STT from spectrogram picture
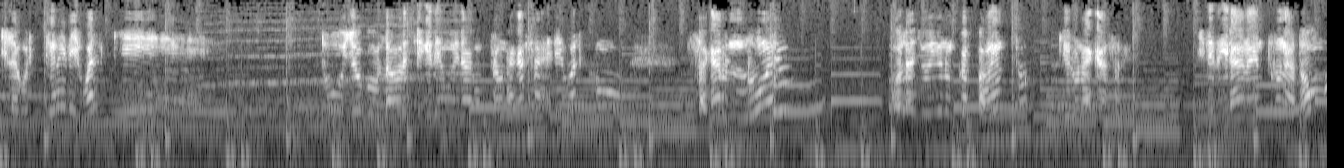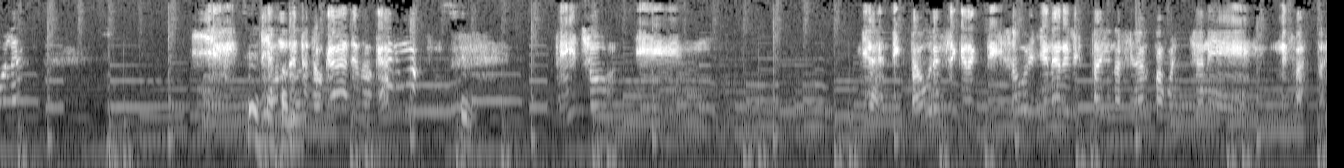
y la cuestión era igual que tú y yo, pobladores que queríamos ir a comprar una casa, era igual como sacar un número. Hola, yo vivo en un campamento, quiero una casa. Y te tiraban adentro una tómbola. Y, y donde te tocaba, te nomás. Sí. De hecho, eh, mira, dictadura se caracterizó por llenar el Estadio Nacional para cuestiones nefastas.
